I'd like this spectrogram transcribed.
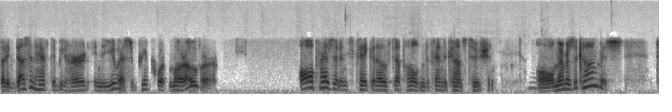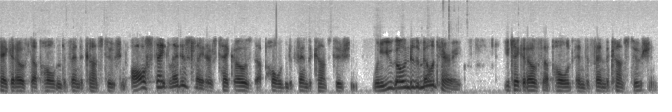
But it doesn't have to be heard in the U.S. Supreme Court. Moreover, all presidents take an oath to uphold and defend the Constitution. All members of Congress take an oath to uphold and defend the Constitution. All state legislators take oaths to uphold and defend the Constitution. When you go into the military, you take an oath to uphold and defend the Constitution.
